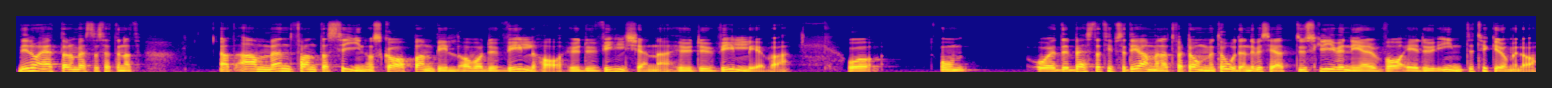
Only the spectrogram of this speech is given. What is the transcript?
det är nog ett av de bästa sätten att, att använda fantasin och skapa en bild av vad du vill ha, hur du vill känna, hur du vill leva. Och, om, och det bästa tipset är att använda tvärtom-metoden, det vill säga att du skriver ner vad är du inte tycker om idag.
